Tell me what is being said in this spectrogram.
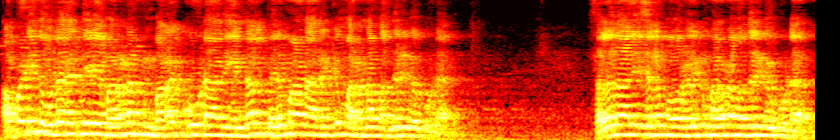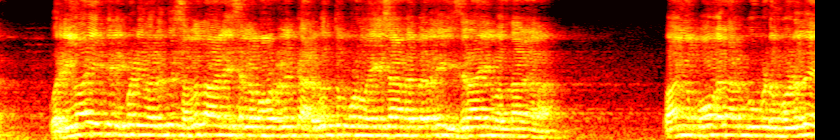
அப்படி இந்த உலகத்திலே மரணம் வரக்கூடாது என்றால் பெருமானாருக்கு மரணம் வந்திருக்க கூடாது சல்லதாலி செல்லம் அவர்களுக்கு மரணம் வந்திருக்க கூடாது ஒரு ரிவாயத்தில் இப்படி வருது சல்லதா அலி செல்லம் அவர்களுக்கு அறுபத்தி மூணு வயசான பிறகு இஸ்ராயல் வந்தாங்களாம் வாங்க போகலான்னு கூப்பிடும் பொழுது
